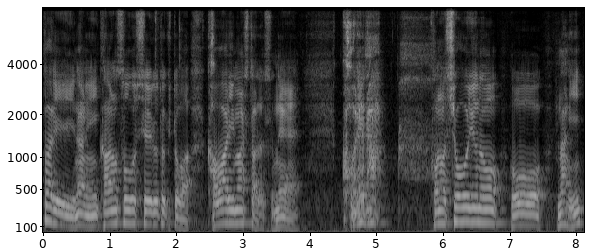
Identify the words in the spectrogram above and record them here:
ぱり何？乾燥している時とは変わりましたですね。これだこの醤油のお何、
